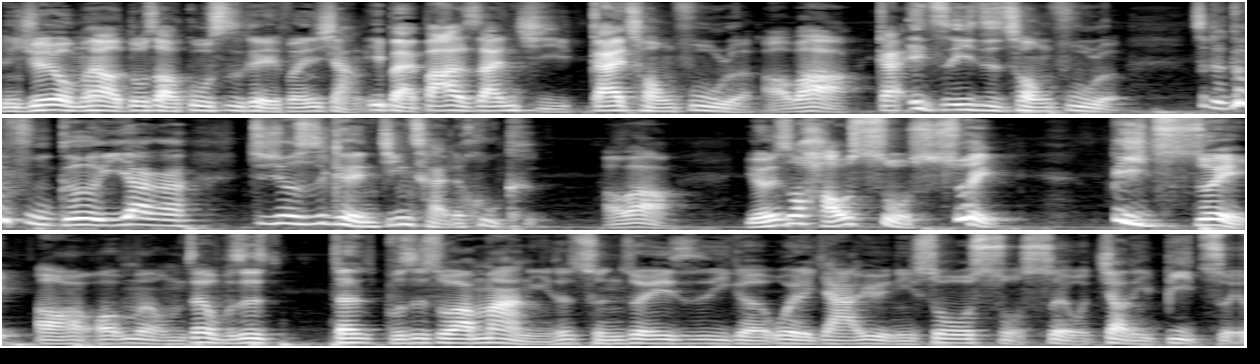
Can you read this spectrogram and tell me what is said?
你觉得我们还有多少故事可以分享？一百八十三集该重复了，好不好？该一直一直重复了，这个跟副歌一样啊，这就是个很精彩的 hook，好不好？有人说好琐碎，闭嘴哦！我们我们这个不是真不是说要骂你，这纯粹是一个为了押韵。你说我琐碎，我叫你闭嘴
